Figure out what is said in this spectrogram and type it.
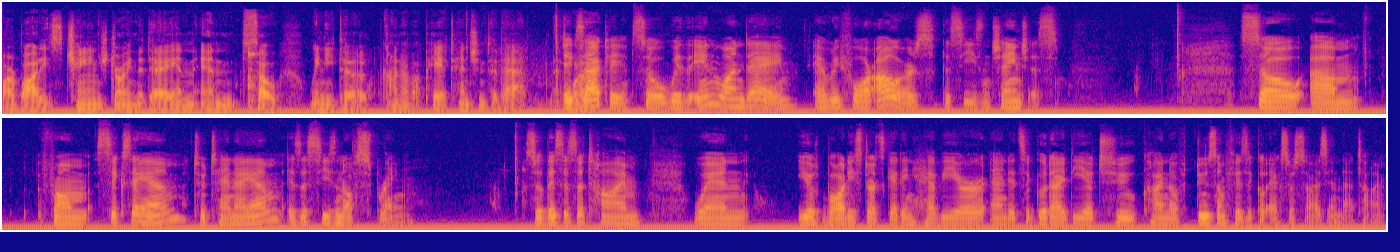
our bodies change during the day and, and so we need to kind of uh, pay attention to that exactly well. so within one day every four hours the season changes so um, from 6 a.m. to 10 a.m. is a season of spring. So this is a time when your body starts getting heavier, and it's a good idea to kind of do some physical exercise in that time.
